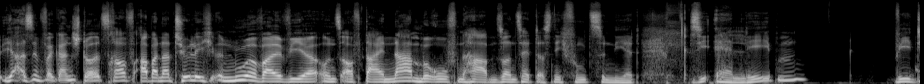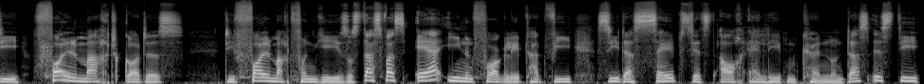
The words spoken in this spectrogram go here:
ja, sind wir ganz stolz drauf, aber natürlich nur, weil wir uns auf deinen Namen berufen haben, sonst hätte das nicht funktioniert. Sie erleben wie die Vollmacht Gottes die Vollmacht von Jesus, das, was er ihnen vorgelebt hat, wie sie das selbst jetzt auch erleben können. Und das ist die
